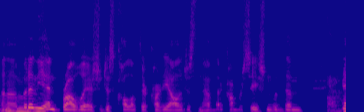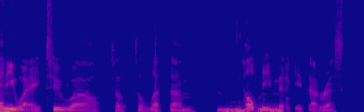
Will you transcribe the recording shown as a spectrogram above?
uh, mm-hmm. but in the end probably i should just call up their cardiologist and have that conversation with them anyway to uh to to let them help me mitigate that risk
